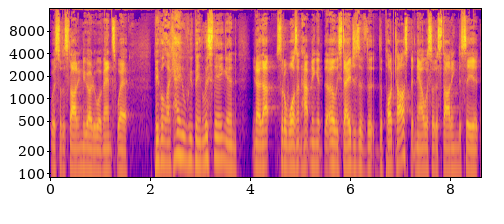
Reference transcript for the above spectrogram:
we're sort of starting to go to events where people like, hey, we've been listening. And, you know, that sort of wasn't happening at the early stages of the, the podcast, but now we're sort of starting to see it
